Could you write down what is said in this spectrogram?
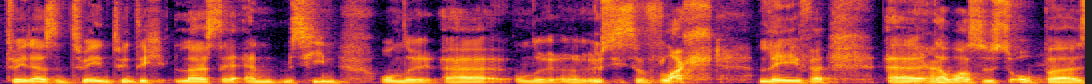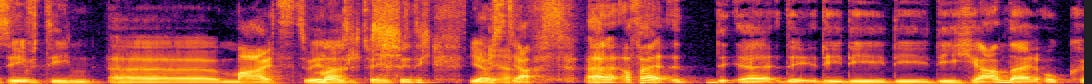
2022 luisteren. En misschien onder, eh, onder een Russische vlag leven. Eh, Dat was dus op eh, 17 eh, maart 2022. Juist, ja. Ja. Enfin, die, die, die, die, gaan daar ook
